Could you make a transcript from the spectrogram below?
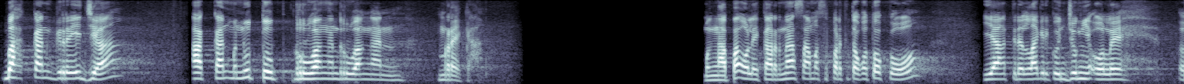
bahkan gereja akan menutup ruangan-ruangan mereka. Mengapa? Oleh karena sama seperti toko-toko yang tidak lagi dikunjungi oleh e,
